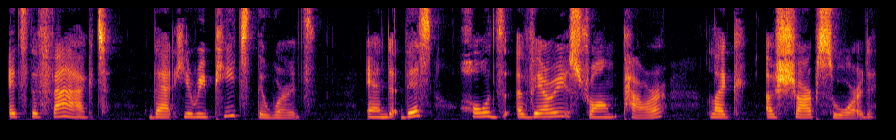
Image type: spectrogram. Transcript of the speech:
it's the fact that he repeats the words, and this holds a very strong power, like a sharp sword,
